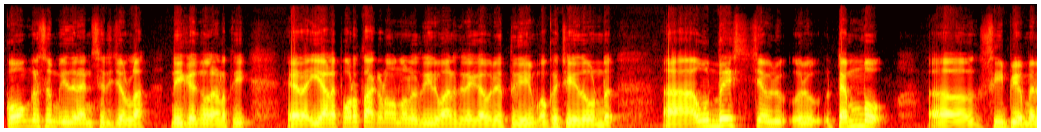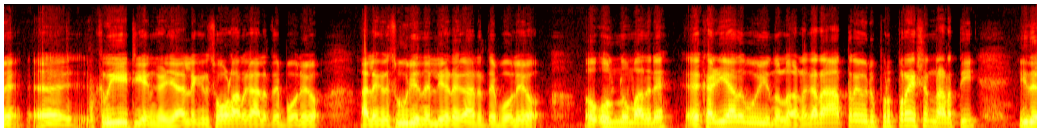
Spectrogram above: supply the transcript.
കോൺഗ്രസും ഇതിനനുസരിച്ചുള്ള നീക്കങ്ങൾ നടത്തി. ഇയാളെ പുറത്താക്കണമെന്നുള്ള തീരുമാനത്തിലേക്ക് അവരെത്തുകയും ഒക്കെ ചെയ്തുകൊണ്ട് ഉദ്ദേശിച്ച ഒരു ഒരു ടെമ്പോ സി പി എമ്മിന് ക്രിയേറ്റ് ചെയ്യാൻ കഴിയുക അല്ലെങ്കിൽ സോളാർ കാലത്തെ പോലെയോ അല്ലെങ്കിൽ സൂര്യനെല്ലിയുടെ കാലത്തെ പോലെയോ ഒന്നും അതിന് കഴിയാതെ പോയി എന്നുള്ളതാണ്. കാരണം അത്രയും ഒരു പ്രിപ്പറേഷൻ നടത്തി ഇത്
